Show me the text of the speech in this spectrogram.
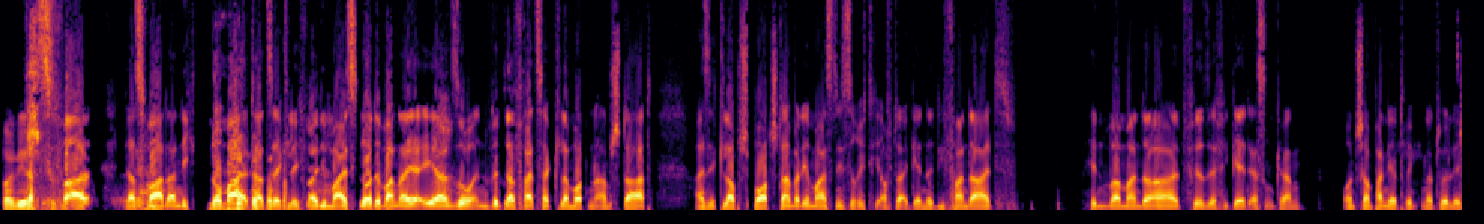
Weil wir das war, das ja. war dann nicht normal tatsächlich, weil die meisten Leute waren da ja eher so in Winter-Freizeitklamotten am Start. Also ich glaube, Sport stand bei den meisten nicht so richtig auf der Agenda. Die fahren da halt hin, weil man da halt für sehr viel Geld essen kann. Und Champagner trinken natürlich.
